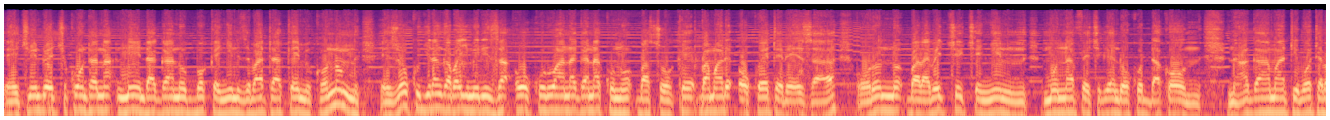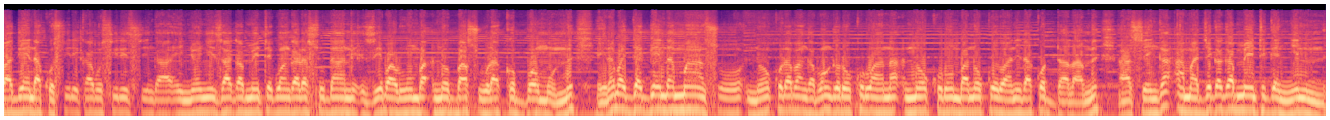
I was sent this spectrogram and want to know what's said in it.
ekintu ekikontana n'endagaano bo kennyini ze bateekako emikono ez'okugira nga bayimiriza okulwanagana kuno basooke bamale okwetereeza. Olwo nno balabe ki kyennyini? Munnaffe ekigenda okuddako. N'agamba nti bo tebagenda kusirika busirisi nga ennyonyi za gavumenti eggwanga lya sudan zibalumba n'obasuulako bomu era bajja kgenda maaso n'okulaba nga bongera okulwana n'okulumba n'okwerwanirako ddala singa amagye ga gavumenti gennyini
